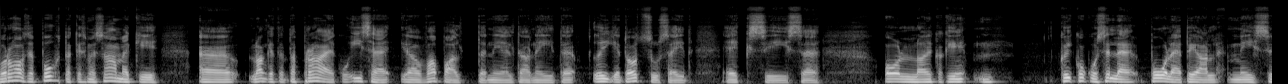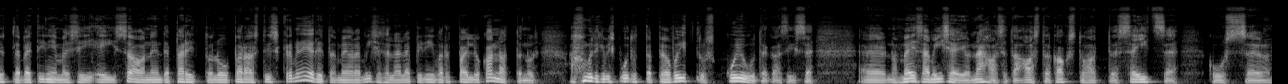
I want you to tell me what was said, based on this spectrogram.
moraalselt puhtad, kes me saamegi äh, langetada praegu ise ja vabalt nii-öelda neid õigeid otsuseid, ehk siis äh, olla ikkagi mm, kõik kogu selle poole peal, mis ütleb, et inimesi ei saa nende päritolu pärast diskrimineerida, me oleme ise selle läbi niivõrd palju kannatanud, aga muidugi, mis puudutab võitluskujudega, siis eh, noh, me saame ise ju näha seda aastal kaks tuhat seitse, kus eh,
